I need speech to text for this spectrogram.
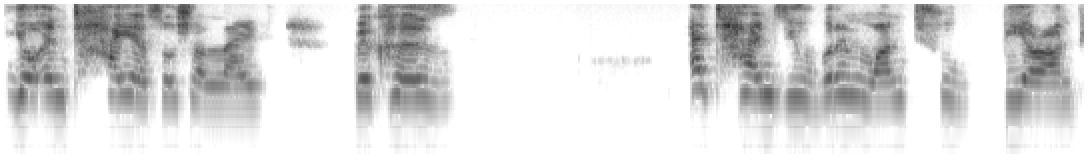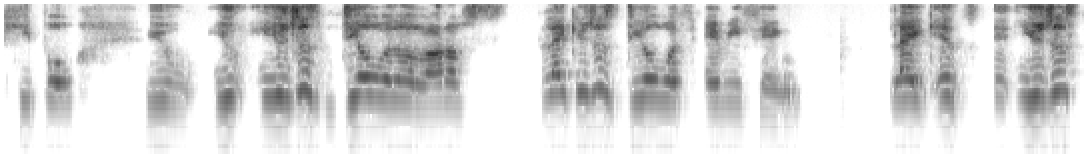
Your entire social life. Because at times you wouldn't want to be around people. You you you just deal with a lot of like you just deal with everything. Like it's it, you just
